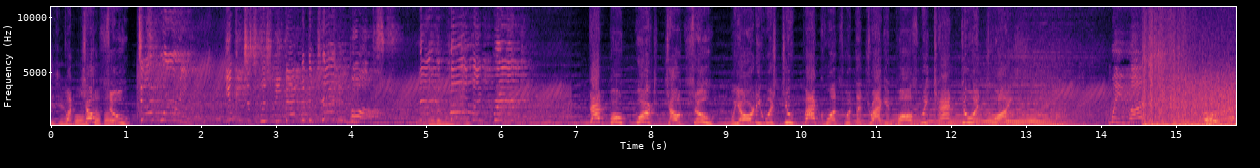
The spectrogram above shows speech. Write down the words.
He's gonna But blow himself up. Chaozu! Don't worry! You can just wish me back with the Dragon Balls! No, they Now won't. goodbye, my friend! That won't work, Chaozu! We already wished you back once with the Dragon Balls. We can't do it twice! Wait, what? Oh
